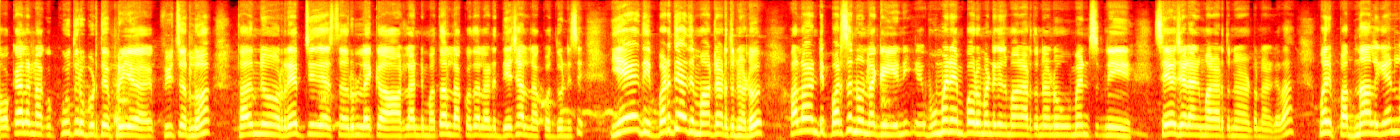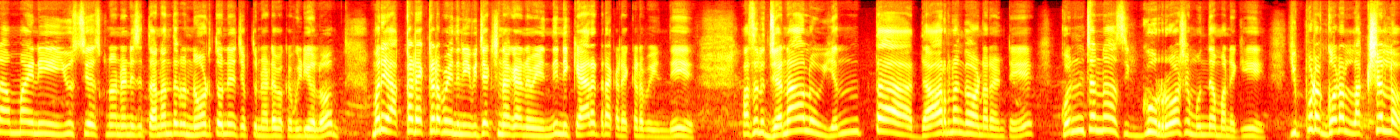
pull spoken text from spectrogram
ఒకవేళ నాకు కూతురు పుడితే ప్రియ ఫ్యూచర్లో తను రేప్ చేసేస్తారు లైక్ అలాంటి మతాలు నాకొద్దు అలాంటి దేశాలు నాకు అనేసి ఏది పడితే అది మాట్లాడుతున్నాడు. అలాంటి పర్సన్ నాకు ఉమెన్ ఎంపవర్మెంట్ గురించి మాట్లాడుతున్నాను ఉమెన్స్ని సేవ్ చేయడానికి మాట్లాడుతున్నాను అంటున్నాను కదా. మరి పద్నాలుగేళ్ళ అమ్మాయిని యూస్ చేసుకున్నాను అనేసి తనంతకు నోట్తోనే చెప్తున్నాడు ఒక వీడియోలో. మరి అక్కడెక్కడ పోయింది? నీ విచక్షణ ఎక్కడ పోయింది నీ క్యారెక్టర్ అక్కడ ఎక్కడ పోయింది? అసలు జనాలు ఎంత దారుణంగా ఉన్నారంటే కొంచెం సిగ్గు రోషం ఉందా మనకి? ఇప్పుడు కూడా లక్షల్లో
